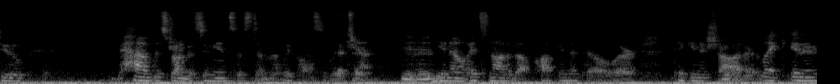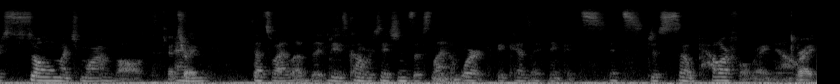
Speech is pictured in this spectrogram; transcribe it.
to have the strongest immune system that we possibly That's can. right. mm-hmm. You know, it's not about popping a pill or taking a shot or like it, there's so much more involved. That's and right. That's why I love the, these conversations, this line of work, because I think it's it's just so powerful right now. Right.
